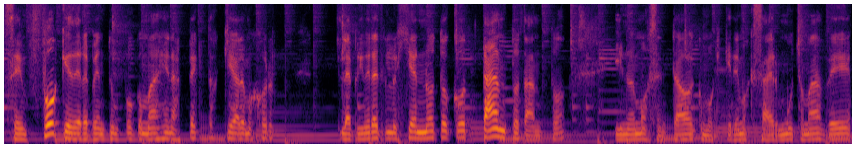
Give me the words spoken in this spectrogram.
se enfoque de repente un poco más en aspectos que a lo mejor la primera trilogía no tocó tanto, tanto, y no hemos centrado como que queremos saber mucho más de,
